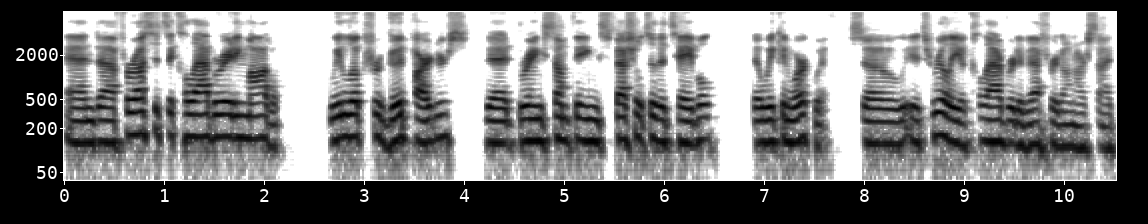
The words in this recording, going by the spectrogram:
And uh, for us, it's a collaborating model. We look for good partners that bring something special to the table that we can work with. So it's really a collaborative effort on our side.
